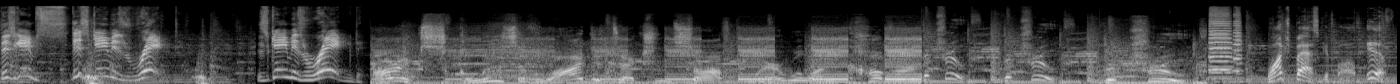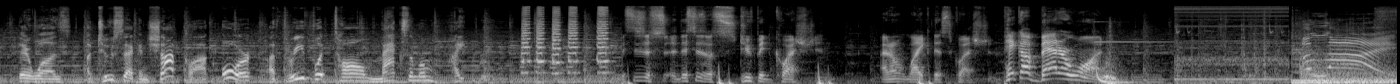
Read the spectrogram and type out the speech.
This game's this game is rigged. This game is rigged. Our exclusive lie detection software will uncover The truth. the truth. The truth. Watch basketball if there was a two second shot clock or a three foot tall maximum height rule. This is a this is a stupid question. I don't like this question. Pick a better one. A lie!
